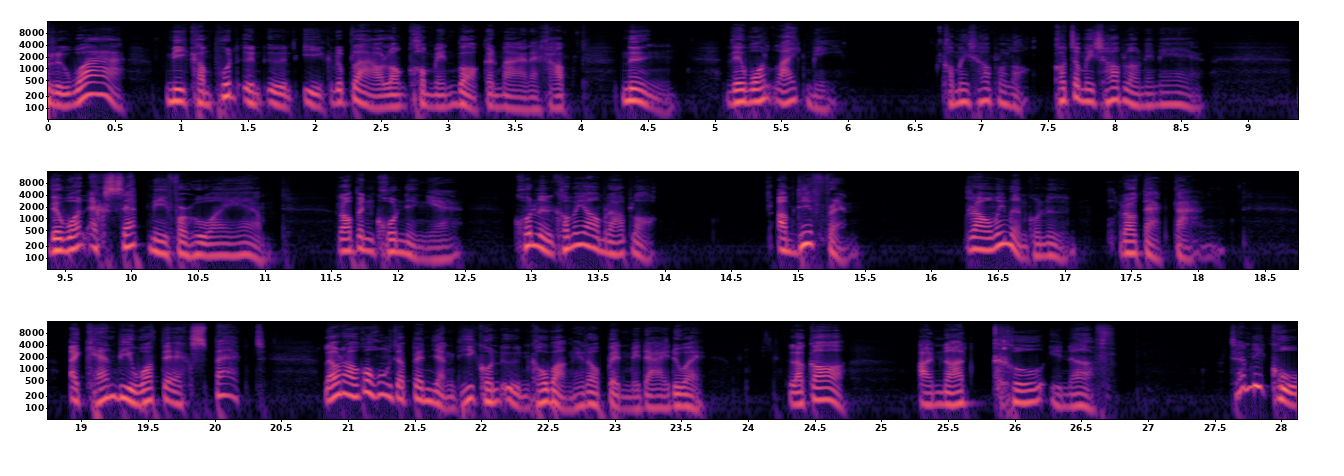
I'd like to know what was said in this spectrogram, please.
หรือว่ามีคำพูดอื่น ๆ อีกหรือเปล่าลองคอมเมนต์บอกกันมานะครับ 1. they won't like me เขาไม่ชอบเราหรอก เขาจะไม่ชอบเราแน่ ๆ they won't accept me for who I am เราเป็นคนอย่างเงี้ย คนอื่นเขาไม่ยอมรับหรอก I'm different เราไม่เหมือนคนอื่น เราแตกต่าง I can't be what they expect แล้วเราก็คงจะเป็นอย่างที่คนอื่นเขาหวังให้เราเป็นไม่ได้ด้วย แล้วก็ I'm not cool enough ฉันไม่คูล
